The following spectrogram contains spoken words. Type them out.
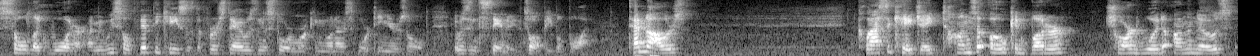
sold like water. I mean, we sold 50 cases the first day I was in the store working when I was 14 years old. It was insanity. That's all people bought. $10. Classic KJ, tons of oak and butter, charred wood on the nose.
